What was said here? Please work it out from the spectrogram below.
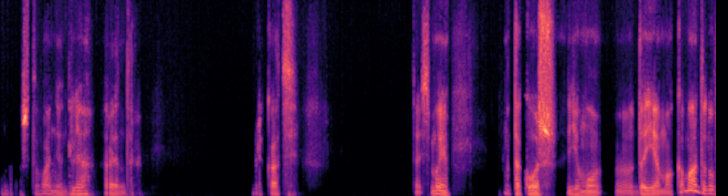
Налаштування для рендер аплікації. Тобто ми також йому е, даємо команду. Ну,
